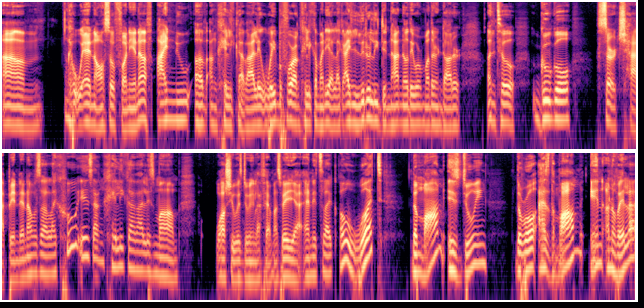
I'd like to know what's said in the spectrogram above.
Um, and also, funny enough, I knew of Angelica Vale way before Angelica Maria. Like, I literally did not know they were mother and daughter until Google search happened. And I was uh, like, who is Angelica Vale's mom? While she was doing La Fea Más Bella. And it's like, oh, what? The mom is doing the role as the mom in a novela,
